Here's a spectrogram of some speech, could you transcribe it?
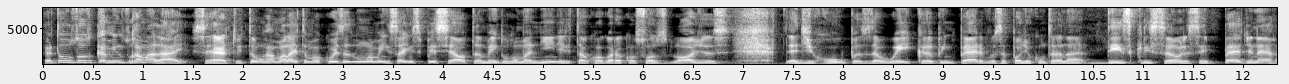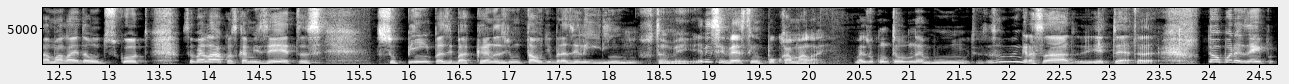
Certo? Então, os outros caminhos do Ramalai, certo? Então, o Ramalai tem uma coisa, uma mensagem especial também do Romanini, ele tá agora com as suas lojas é, de roupas da Wake Up Império, você pode encontrar na descrição, ele sempre pede, né, Ramalai dá um desconto, você vai lá com as camisetas, supimpas e bacanas de um tal de brasileirinhos também. Eles se vestem um pouco ramalai, mas o conteúdo não é muito, são engraçados e etc. Então, por exemplo,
